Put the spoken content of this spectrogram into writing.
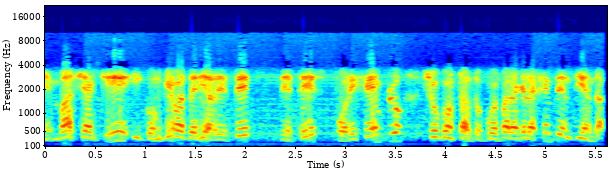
¿en base a qué y con qué batería de test de test, por ejemplo, yo constato, pues para que la gente entienda,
